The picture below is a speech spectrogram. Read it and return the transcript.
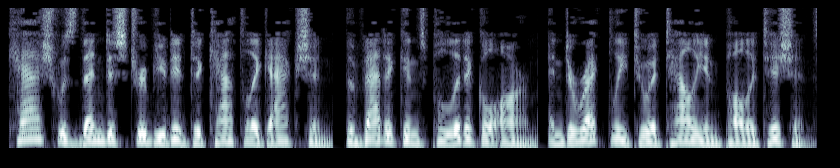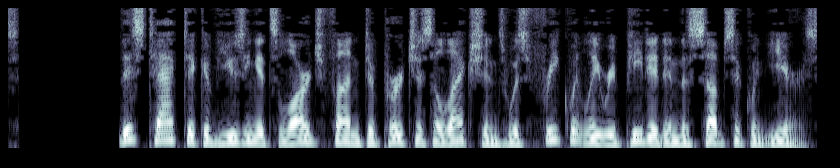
Cash was then distributed to Catholic Action, the Vatican's political arm, and directly to Italian politicians. This tactic of using its large fund to purchase elections was frequently repeated in the subsequent years.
